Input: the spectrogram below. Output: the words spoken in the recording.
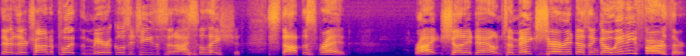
They're, they're trying to put the miracles of Jesus in isolation. Stop the spread, right? Shut it down to make sure it doesn't go any further.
